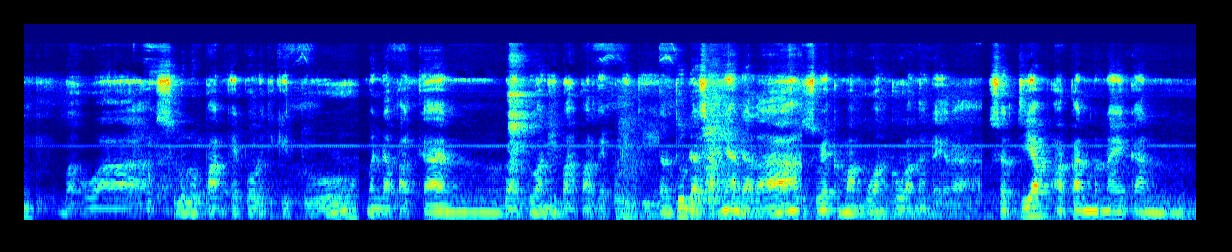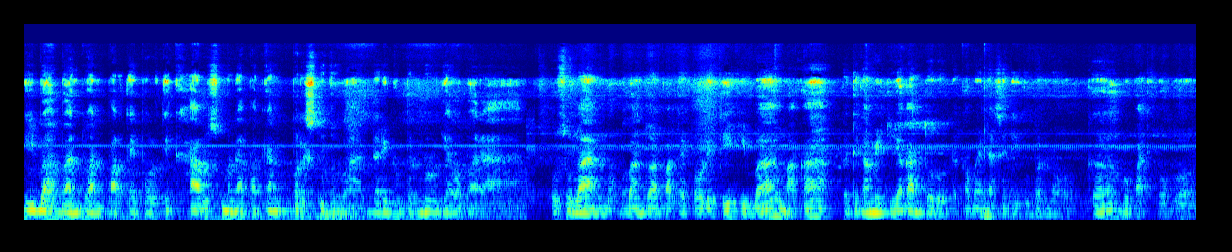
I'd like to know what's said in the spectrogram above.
bahwa seluruh partai politik itu mendapatkan bantuan hibah partai politik. Tentu dasarnya adalah sesuai kemampuan keuangan daerah. Setiap akan menaikkan hibah bantuan partai politik harus mendapatkan persetujuan dari Gubernur Jawa Barat usulan bantuan partai politik hibah maka ketika itu akan turun rekomendasi di gubernur ke Bupati Bogor.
